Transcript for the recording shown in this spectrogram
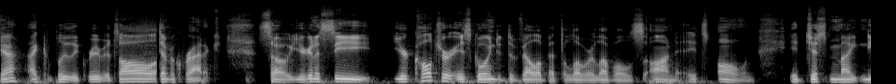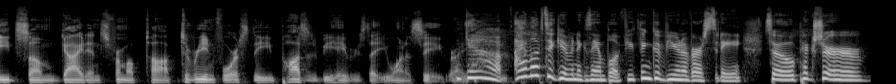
Yeah, I completely agree. It's all democratic. So you're going to see your culture is going to develop at the lower levels on its own. It just might need some guidance from up top to reinforce the positive behaviors that you want to see, right? Yeah. I love to give an example. If you think of university, so picture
